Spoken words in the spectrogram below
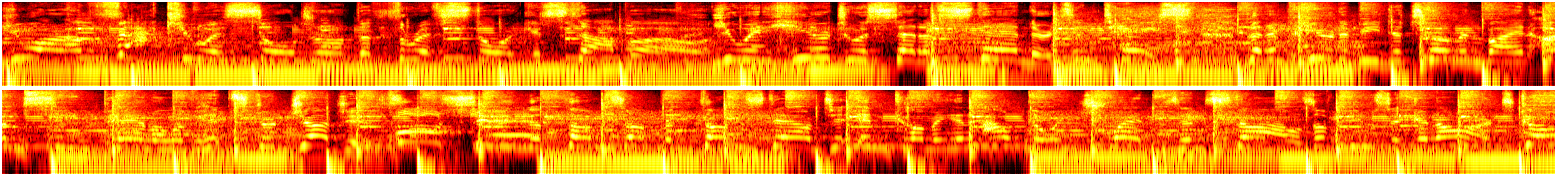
you are a vacuous soldier of the thrift store Gestapo. You adhere to a set of standards and tastes that appear to be determined by an unseen panel of hipster judges. Bullshitting the thumbs up and thumbs down to incoming and outgoing trends and styles of music and art. Go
